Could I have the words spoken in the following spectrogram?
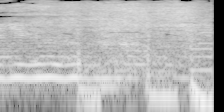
you.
